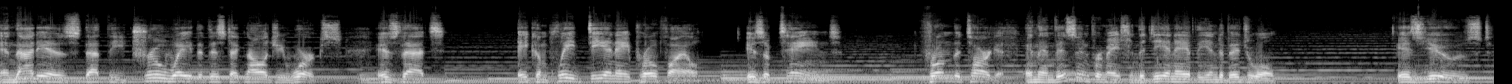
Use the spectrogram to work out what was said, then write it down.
And that is that the true way that this technology works is that a complete DNA profile is obtained from the target. And then this information, the DNA of the individual, is used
